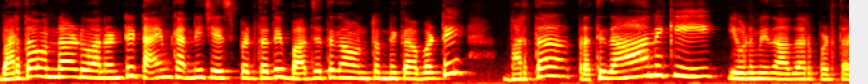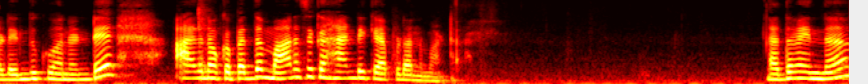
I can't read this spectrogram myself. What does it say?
భర్త ఉన్నాడు అని అంటే టైంకి అన్నీ చేసి పెడుతుంది బాధ్యతగా ఉంటుంది కాబట్టి భర్త ప్రతిదానికి ఈవిడ మీద ఆధారపడతాడు. ఎందుకు అని అంటే ఆయన ఒక పెద్ద మానసిక హ్యాండిక్యాప్డ్ అనమాట అర్థమైందా?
